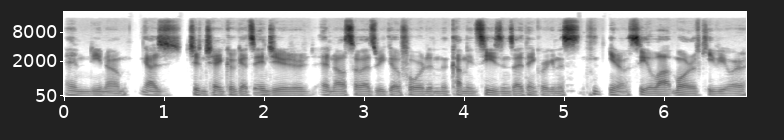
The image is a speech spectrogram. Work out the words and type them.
And you know, as Zinchenko gets injured, and also as we go forward in the coming seasons, I think we're going to you know see a lot more of Kivior.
